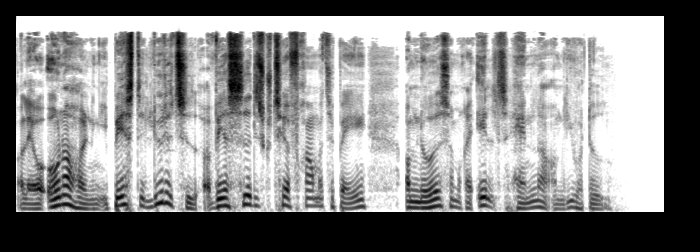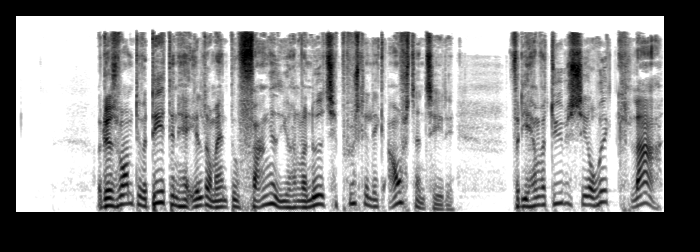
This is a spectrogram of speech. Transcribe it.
og laver underholdning i bedste lyttetid og ved at sidde og diskutere frem og tilbage om noget, som reelt handler om liv og død. Og det var som om, det var det, den her ældre mand blev fanget i, og han var nødt til pludselig at lægge afstand til det. Fordi han var dybest set overhovedet ikke klar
